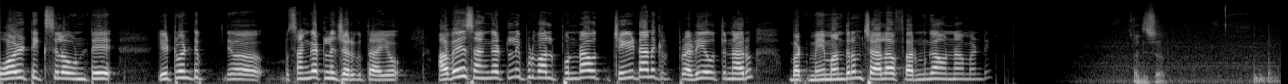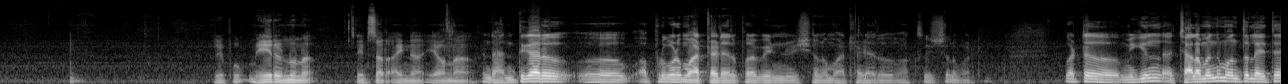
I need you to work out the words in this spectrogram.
పాలిటిక్స్లో ఉంటే ఎటువంటి సంఘటనలు జరుగుతాయో అవే సంఘటనలు ఇప్పుడు వాళ్ళు పునరావ చేయడానికి రెడీ అవుతున్నారు. బట్ మేమందరం చాలా ఫర్మ్గా ఉన్నామండి. అది సార్. రేపు మే రెండున ఏంటి సార్? ఆయన ఏమన్నా అంటే హంతి గారు అప్పుడు కూడా మాట్లాడారు. ప్రవీణ్ విషయంలో మాట్లాడారు. అక్స్ విషయంలో మాట్లాడారు. బట్ మిగిలిన చాలామంది మంత్రులు అయితే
